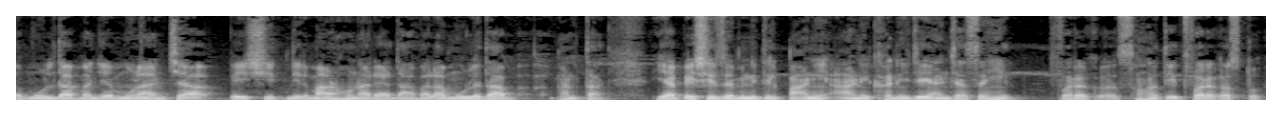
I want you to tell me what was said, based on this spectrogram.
तर मूलदाब म्हणजे मुळांच्या पेशीत निर्माण होणाऱ्या दाबाला मूलदाब म्हणतात. या पेशी जमिनीतील पाणी आणि खनिजे यांच्या संहित फरक संहतीत फरक असतो.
